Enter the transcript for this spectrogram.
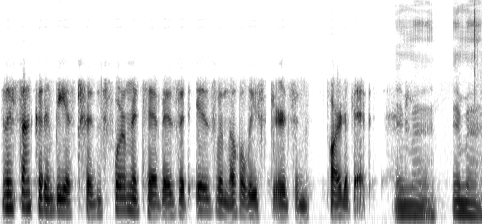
and it's not going to be as transformative as it is when the Holy Spirit's in part of it. Amen. Amen.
